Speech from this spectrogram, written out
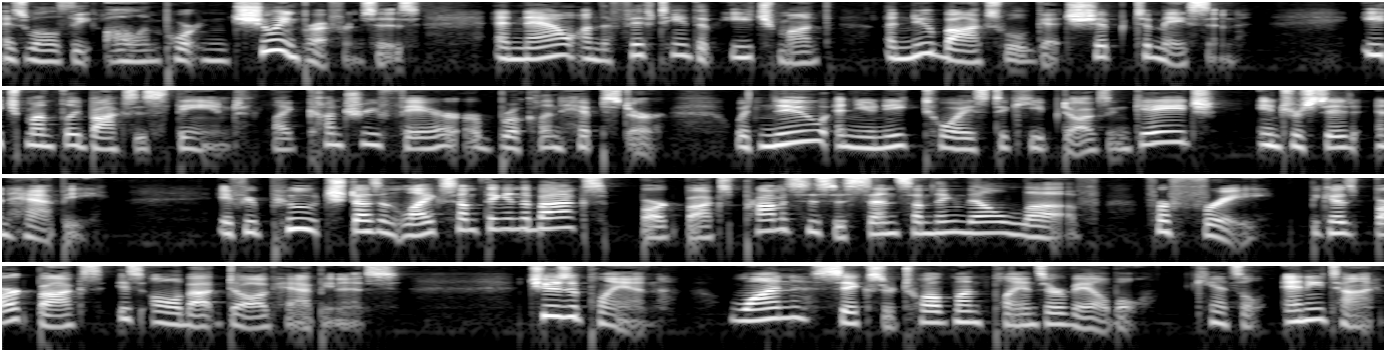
as well as the all important chewing preferences. And now, on the 15th of each month, a new box will get shipped to Mason. Each monthly box is themed, like country fair or Brooklyn hipster, with new and unique toys to keep dogs engaged, interested, and happy. If your pooch doesn't like something in the box, BarkBox promises to send something they'll love for free because BarkBox is all about dog happiness. Choose a plan. 1, 6, or 12 month plans are available. Cancel anytime.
